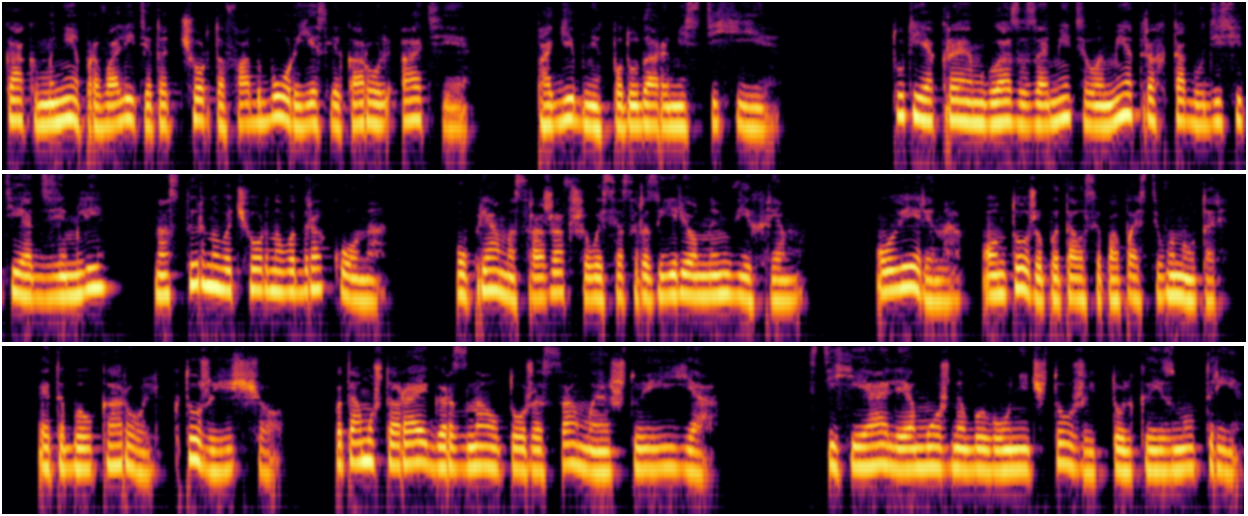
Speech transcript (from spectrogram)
Как мне провалить этот чертов отбор, если король Атии погибнет под ударами стихии? Тут я краем глаза заметила метрах так в десяти от земли настырного черного дракона, упрямо сражавшегося с разъяренным вихрем. Уверена, он тоже пытался попасть внутрь. Это был король, кто же еще? Потому что Райгар знал то же самое, что и я. Стихиалия можно было уничтожить только изнутри.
